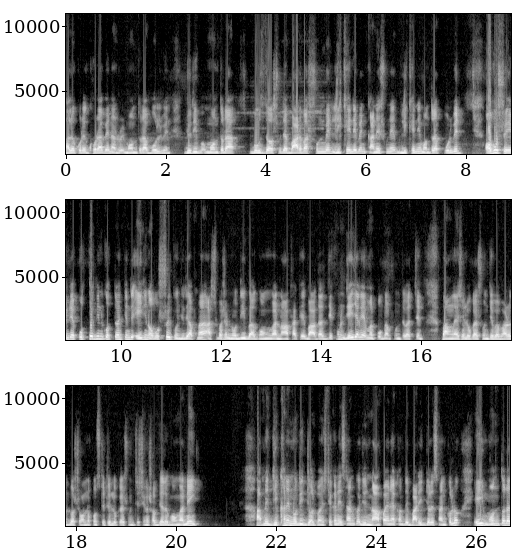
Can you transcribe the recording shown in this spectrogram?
ভালো করে ঘোরাবেন আর মন্ত্রটা বলবেন। যদি মন্ত্রটা বুঝতে অসুবিধা বারবার শুনবেন, লিখে নেবেন, কানে শুনে লিখে নিয়ে মন্ত্রটা পড়বেন। অবশ্যই এটা প্রত্যেক দিন করতে হবে কিন্তু এই দিন অবশ্যই করুন। যদি আপনার আশেপাশে নদী বা গঙ্গা না থাকে বা আদার যে কোনো, যেই জায়গায় আমার প্রোগ্রাম শুনতে পাচ্ছেন, বাংলাদেশের লোকেরা শুনছে বা ভারতবর্ষের অন্য কোনো স্টেটের লোকেরা শুনছে, সেখানে সব জায়গায় গঙ্গা নেই। আপনি যেখানে নদীর জল পান সেখানে স্নান করেন। যদি না পায় না একান্ত বাড়ির জলে স্নান করল, এই মন্ত্রটা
